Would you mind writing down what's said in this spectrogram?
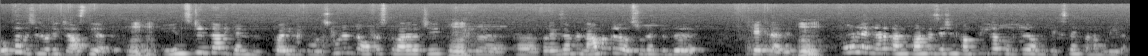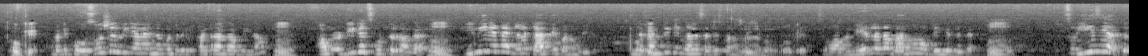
ரொம்ப விசிபிலிட்டி ஜாஸ்தியா இருக்கு. இன்ஸ்டன்டா வி கேன் query இப்போ ஒரு ஸ்டூடெண்ட் ஆஃபீஸ்க்கு வர வச்சு ஃபார் எக்ஸாம்பிள் நாமக்கல்ல ஒரு ஸ்டூடெண்ட் வந்து கேக்குறாரு. ம். போன்ல எங்களோட கான்வர்சேஷன் கம்ப்ளீட்டா கொடுத்து அவங்களுக்கு எக்ஸ்பிளைன் பண்ண முடியல. ஓகே பட் இப்போ சோஷியல் மீடியால என்ன பண்றது பண்றாங்க அப்படின்னா அவங்களோட டீடைல்ஸ் கொடுத்துடுறாங்க. ம். இமீடியட்டா எங்களால கிளாரிஃபை பண்ண முடியுது. இந்த. கண்ட்ரிக்கு எங்களால சஜஸ்ட் பண்ண முடியும் ஓகே ஸோ அவர் நேர்ல தான் வரணும் அப்படிங்கிறது இல்ல. ஸோ ஈஸியா இருக்கு.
